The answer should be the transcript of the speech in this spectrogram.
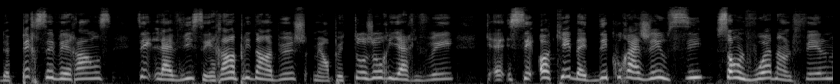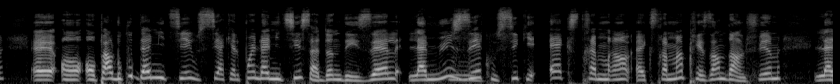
de persévérance. Tu sais, la vie, c'est rempli d'embûches, mais on peut toujours y arriver. Euh, C'est OK d'être découragé aussi. Ça, on le voit dans le film. Euh, on, on parle beaucoup d'amitié aussi, à quel point l'amitié, ça donne des ailes. La musique aussi, qui est extrêmement, extrêmement présente dans le film. La,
